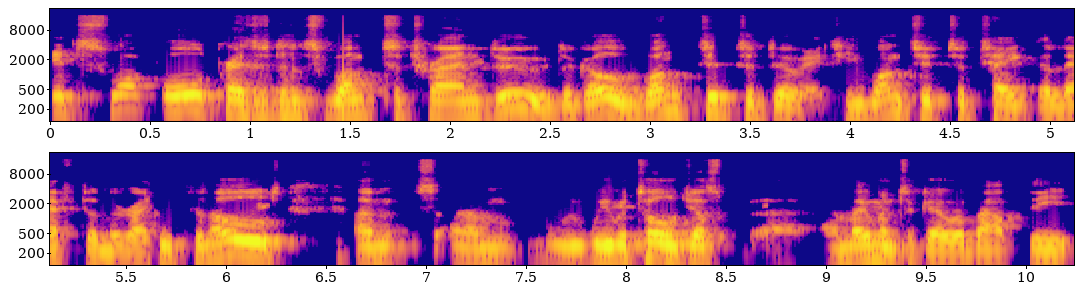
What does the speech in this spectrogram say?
it's what all presidents want to try and do. De Gaulle wanted to do it. He wanted to take the left and the right. It's an old. Um, um, we, we, were told just uh, a moment ago about the,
